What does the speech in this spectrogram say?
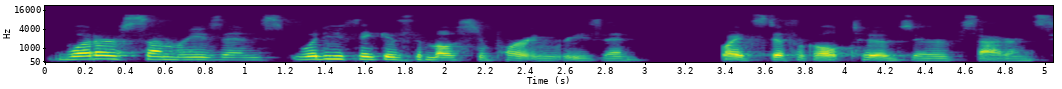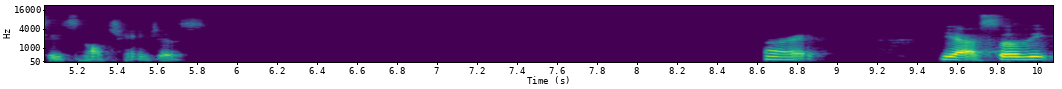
what are some reasons, what do you think is the most important reason why it's difficult to observe Saturn's seasonal changes? All right. Yeah, so the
